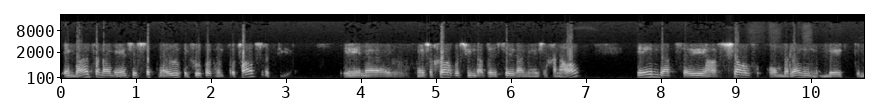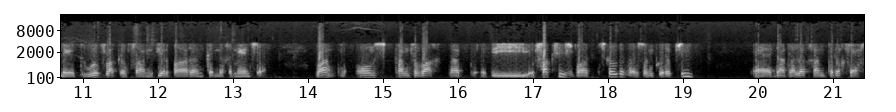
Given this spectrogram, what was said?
en baie van daai mense sit nou byvoorbeeld in private strukture. En uh mense graag wil sien dat hulle sê daai mense gaan haal en dat sy haarself omring met met hoë vlakke van eerbare en kundige mense. want ons kan verwag dat die faksies wat skuldig is aan korrupsie eh dat hulle gaan terugveg.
